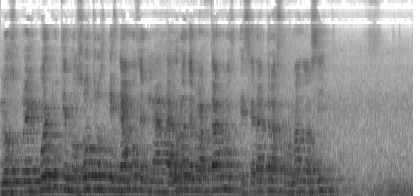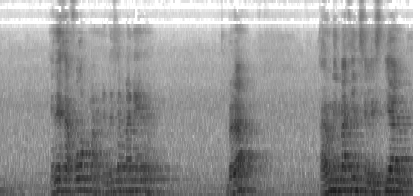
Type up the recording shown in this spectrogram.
el cuerpo que nosotros tengamos en a la hora de raptarnos que será transformado así, en esa forma, en esa manera, ¿verdad? A una imagen celestial.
